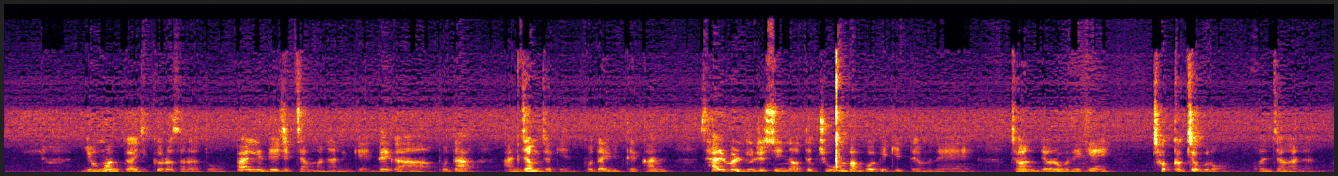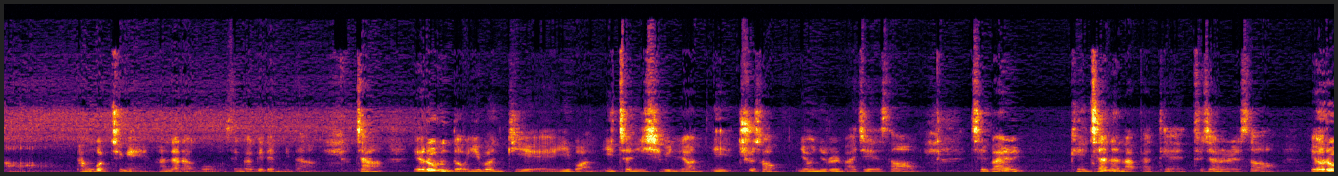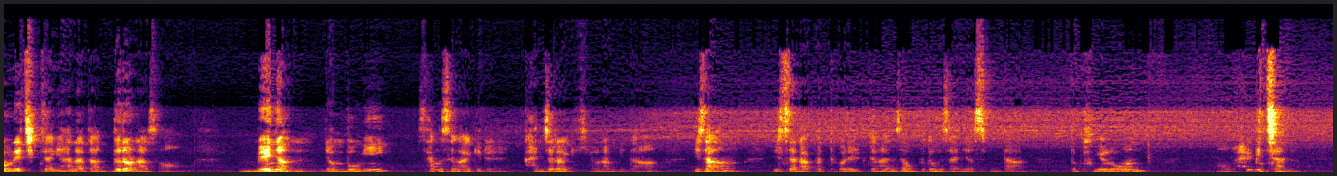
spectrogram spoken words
영혼까지 끌어서라도 빨리 내 직장만 하는 게 내가 보다 안정적인, 보다 윤택한 삶을 누릴 수 있는 어떤 좋은 방법이기 때문에 전 여러분에게 적극적으로 권장하는 어, 방법 중에 하나라고 생각이 됩니다. 자, 여러분도 이번 기회에 이번 2021년 이 추석 연휴를 맞이해서 제발 괜찮은 아파트에 투자를 해서 여러분의 직장이 하나 더 늘어나서 매년 연봉이 상승하기를 간절하게 기원합니다. 이상 일산 아파트 거래 1등 한성 부동산이었습니다. 또 풍요로운 어, 활기찬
